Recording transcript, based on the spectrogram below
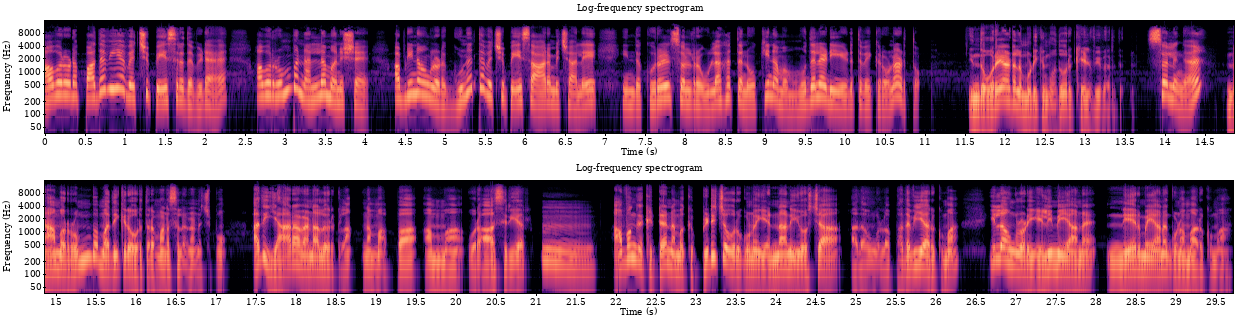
அவரோட பதவிய வச்சு பேசுறத விட அவர் ரொம்ப நல்ல மனுஷன் அப்படின்னு அவங்களோட குணத்தை வச்சு பேச ஆரம்பிச்சாலே இந்த குரல் சொல்ற உலகத்தை நோக்கி நம்ம முதலடியை எடுத்து வைக்கிறோம்னு அர்த்தம். இந்த உரையாடலை முடிக்கும் போது ஒரு கேள்வி வருது. சொல்லுங்க. நாம ரொம்ப மதிக்கிற ஒருத்தரை மனசுல நினைச்சுப்போம். அது யாரா வேணாலும் இருக்கலாம். நம்ம அப்பா அம்மா ஒரு ஆசிரியர். ம். அவங்க கிட்ட நமக்கு பிடிச்ச ஒரு குணம் என்னன்னு யோசிச்சா அது அவங்களோட பதவியா இருக்குமா? இல்ல அவங்களோட எளிமையான நேர்மையான குணமா இருக்குமா?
